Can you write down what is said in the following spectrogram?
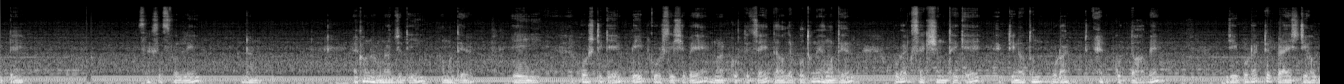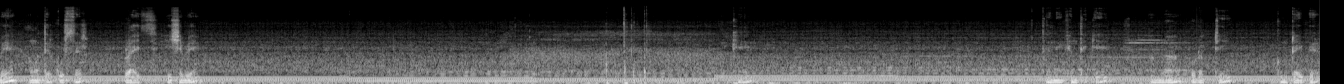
okay successfully done এখন আমরা যদি আমাদের এই কোর্সটিকে পেইড কোর্স হিসেবে মার্ক করতে চাই, তাহলে প্রথমে আমাদের প্রোডাক্ট সেকশন থেকে একটি নতুন প্রোডাক্ট অ্যাড করতে হবে। যে প্রোডাক্টের প্রাইসটি হবে আমাদের কোর্সের প্রাইস হিসেবে। এখান থেকে আমরা প্রোডাক্টটি কোন টাইপের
